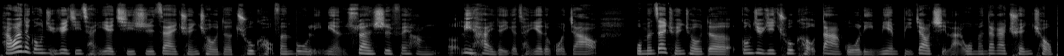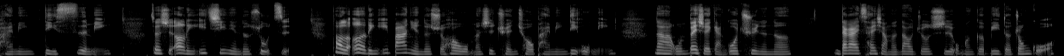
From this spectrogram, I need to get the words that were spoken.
台湾的工具机产业，其实在全球的出口分布里面，算是非常呃厉害的一个产业的国家哦。我们在全球的工具机出口大国里面比较起来，我们大概全球排名第四名，这是二零一七年的数字。到了二零一八年的时候，我们是全球排名第五名。那我们被谁赶过去的呢？你大概猜想得到，就是我们隔壁的中国。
